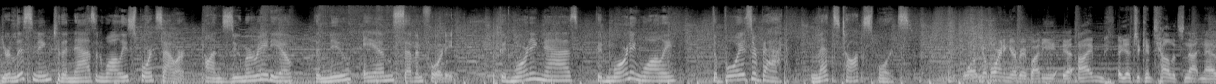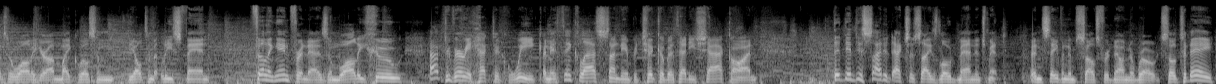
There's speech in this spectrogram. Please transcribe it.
You're listening to the Naz and Wally Sports Hour on Zoomer Radio, the new AM 740. Good morning, Naz. Good morning, Wally. The boys are back. Let's talk sports. Well, good morning, everybody. I'm, as you can tell, it's not Naz or Wally here. I'm Mike Wilson, the Ultimate Leafs fan, filling in for Naz and Wally, who, after a very hectic week, and I think last Sunday in particular with Eddie Shack on, they, they decided to exercise load management and saving themselves for down the road. So today,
